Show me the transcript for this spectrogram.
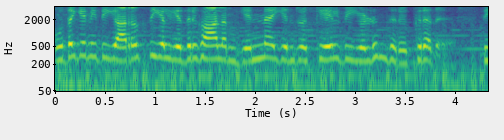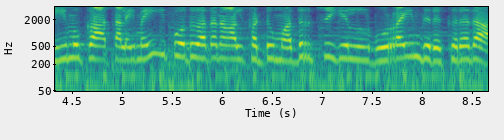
உதயநிதி அரசியல் எதிர்காலம் என்ன என்ற கேள்வி எழுந்திருக்கிறது. திமுக தலைமை இப்போது அதனால் கட்டும் அதிர்ச்சியில் உறைந்திருக்கிறதா?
